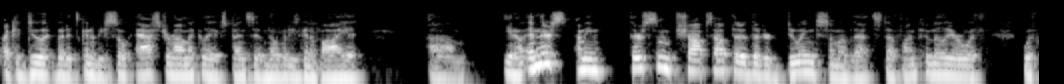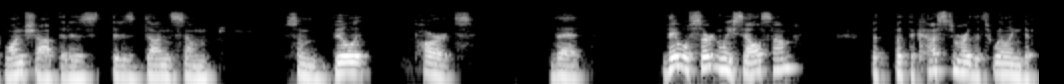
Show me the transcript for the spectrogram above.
I could do it, but it's going to be so astronomically expensive. Nobody's going to buy it. Um, you know, and there's, I mean, there's some shops out there that are doing some of that stuff. I'm familiar with with one shop that is that has done some some billet parts that they will certainly sell some, but but the customer that's willing to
